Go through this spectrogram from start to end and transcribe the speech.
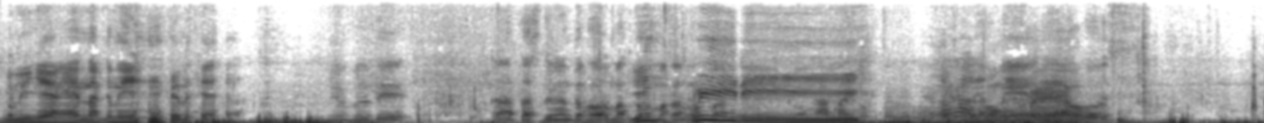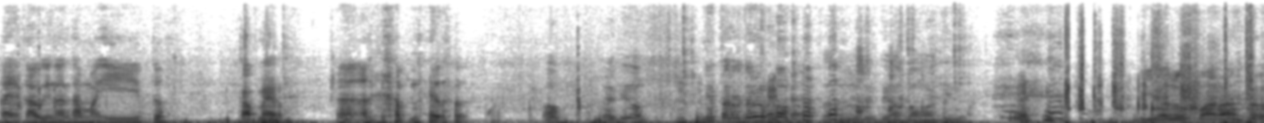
Milihnya yang enak nih. Ya berarti ke atas dengan terhormat kalau makan widih. Tompelnya Tompel. merah. Bos. Kayak kawinan sama itu. Kapmer. Heeh, Kapmer. Om, lagi Om. Ini taruh dulu Om. Taruh dulu tinggal Bang Oji nih. Iya lu parah lu.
